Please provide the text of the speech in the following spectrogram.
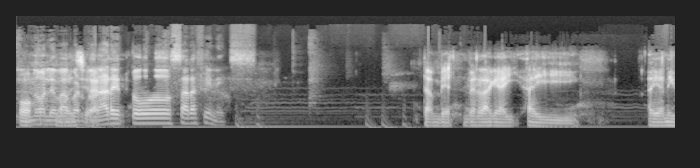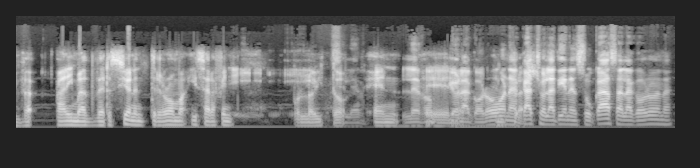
Ojo, no le va a perdonar esto Sara Phoenix. también, verdad que hay, hay, hay anima- animadversión entre Roma y Sara Phoenix, por lo visto le, en le rompió eh, la corona. Cacho la tiene en su casa, la corona.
